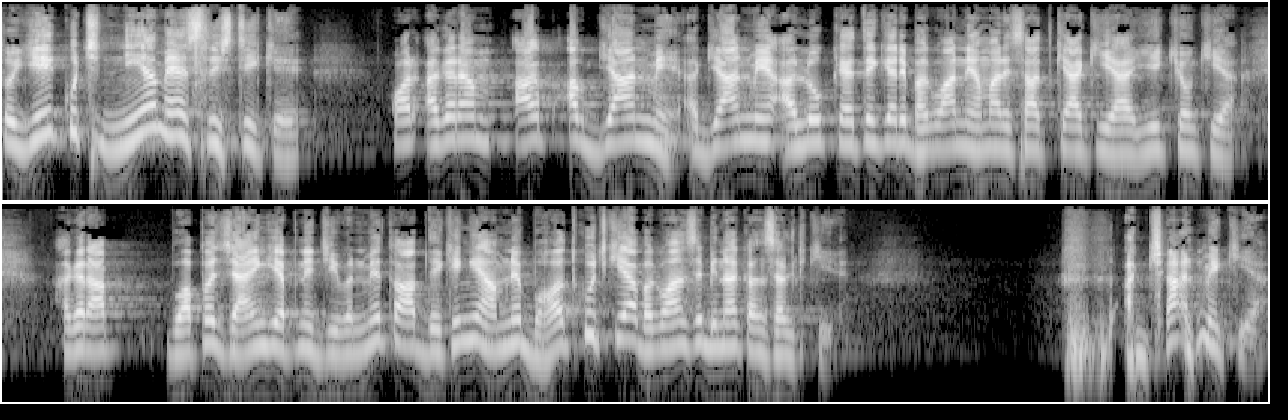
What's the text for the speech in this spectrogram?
तो ये कुछ नियम है सृष्टि के। और अगर हम अब अब ज्ञान में अज्ञान में लोग कहते हैं कि अरे भगवान ने हमारे साथ क्या किया ये क्यों किया? अगर आप वापस जाएँगे अपने जीवन में तो आप देखेंगे हमने बहुत कुछ किया, भगवान से बिना कंसल्ट किए। अज्ञान में किया।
